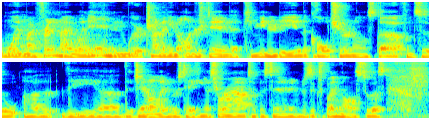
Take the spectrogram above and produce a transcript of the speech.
when my friend and I went in, we were trying to you know understand the community and the culture and all stuff. And so uh, the uh, the gentleman who was taking us around took us in and was explaining all this to us.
